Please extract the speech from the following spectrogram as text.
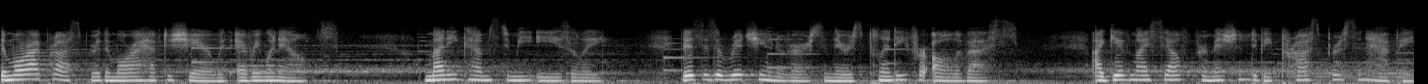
The more I prosper, the more I have to share with everyone else. Money comes to me easily. This is a rich universe and there is plenty for all of us. I give myself permission to be prosperous and happy.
